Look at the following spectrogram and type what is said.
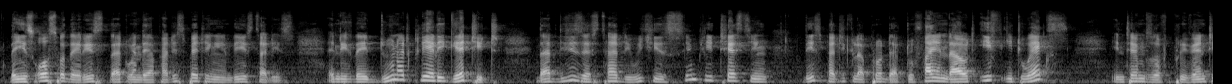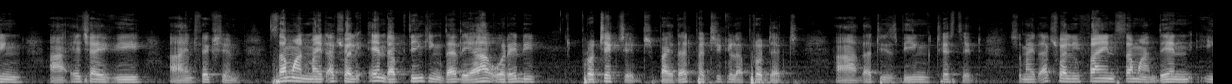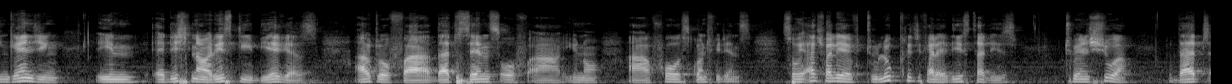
there is also the risk that when they are participating in these studies, and if they do not clearly get it, that this is a study which is simply testing this particular product to find out if it works in terms of preventing uh, HIV uh, infection. Someone might actually end up thinking that they are already protected by that particular product uh, that is being tested. So might actually find someone then engaging in additional risky behaviors out of uh, that sense of, uh, you know, false confidence. So we actually have to look critically at these studies to ensure that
